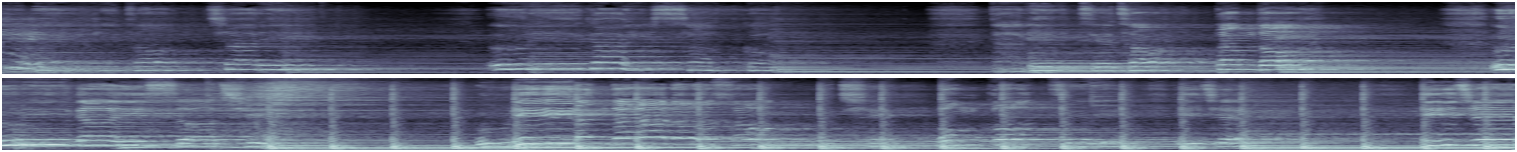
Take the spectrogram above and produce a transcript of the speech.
기대던 자리 우리가 있었고 달이 뜨던 밤도 우리가 있었지. 우리란 단어 속끝이 봄꽃들이 이제 이제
